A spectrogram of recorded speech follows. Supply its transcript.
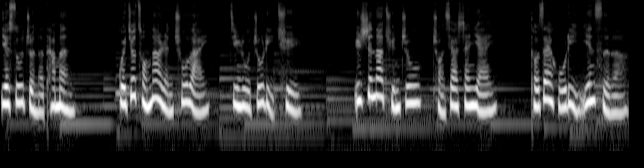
耶稣准了他们，鬼就从那人出来，进入猪里去。于是那群猪闯下山崖，投在湖里淹死了。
